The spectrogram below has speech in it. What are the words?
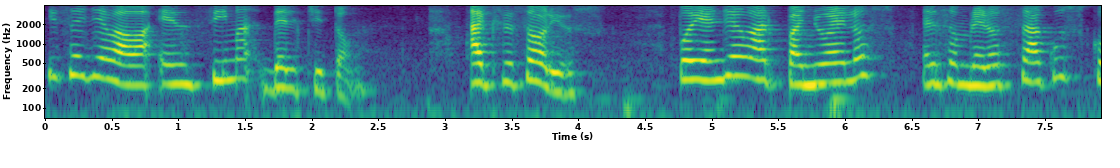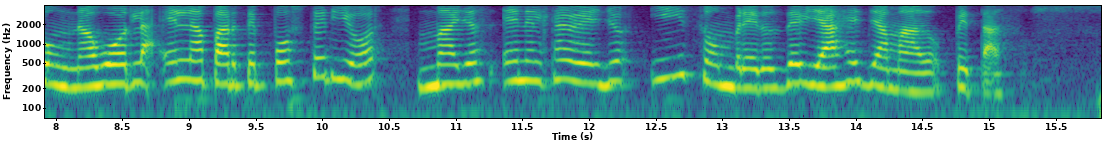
y se llevaba encima del chitón. Accesorios. Podían llevar pañuelos, el sombrero sacus con una borla en la parte posterior, mallas en el cabello y sombreros de viaje llamado petazos.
